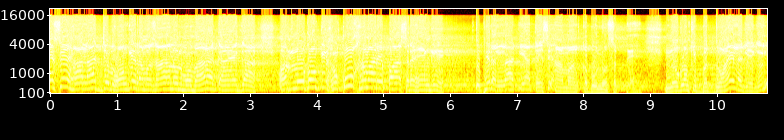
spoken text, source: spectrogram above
ایسے حالات جب ہوں گے، رمضان المبارک آئے گا اور لوگوں کے حقوق ہمارے پاس رہیں گے، تو پھر اللہ کے یہاں کیسے اعمال قبول ہو سکتے ہیں؟ لوگوں کی بد دعائیں لگے گی،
